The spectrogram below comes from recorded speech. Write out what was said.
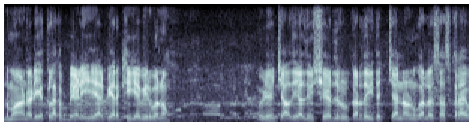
ਡਿਮਾਂਡ ਜਿਹੜੀ 142000 ਰੁਪਏ ਰੱਖੀ ਗਈ ਵੀਰ ਵੱਲੋਂ। ਵੀਡੀਓ ਨੂੰ ਜਲਦੀ ਜਲਦੀ ਸ਼ੇਅਰ ਜ਼ਰੂਰ ਕਰ ਦਿਓ ਜੀ ਤੇ ਚੈਨਲ ਨੂੰ ਕਰ ਲਿਓ ਸਬਸਕ੍ਰਾਈਬ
